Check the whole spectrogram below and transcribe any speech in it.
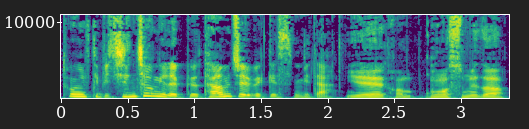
통일TV 진청규 대표 다음 주에 뵙겠습니다. 예, 고맙습니다.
